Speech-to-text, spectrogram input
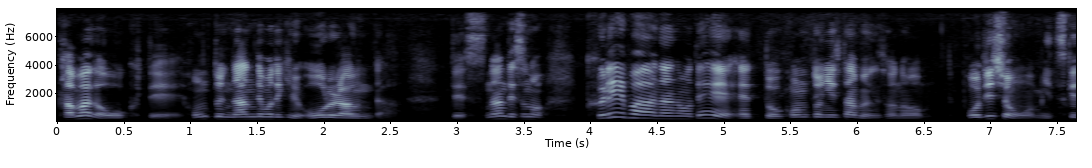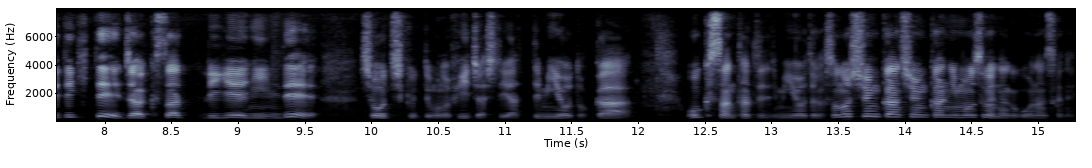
球が多くて本当に何でもできるオールラウンダー。です。なんでそのクレバーなのでえっと本当に多分そのポジションを見つけてきてじゃあ鎖芸人で松竹ってものをフィーチャーしてやってみようとか奥さん立ててみようとかその瞬間瞬間にものすごいなんかこうなんですかね。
